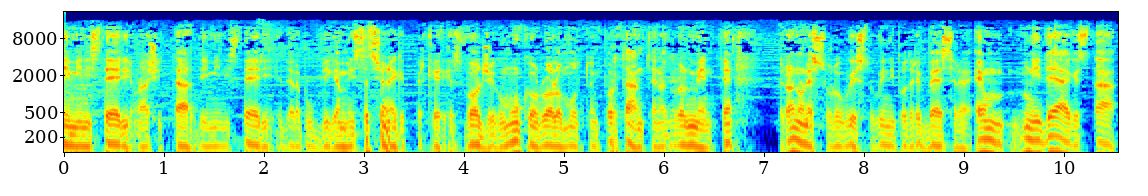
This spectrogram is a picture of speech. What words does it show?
eh, dei ministeri, una città dei ministeri e della pubblica amministrazione, che perché svolge comunque un ruolo molto importante naturalmente, però non è solo questo, quindi potrebbe essere, è un, un'idea che sta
